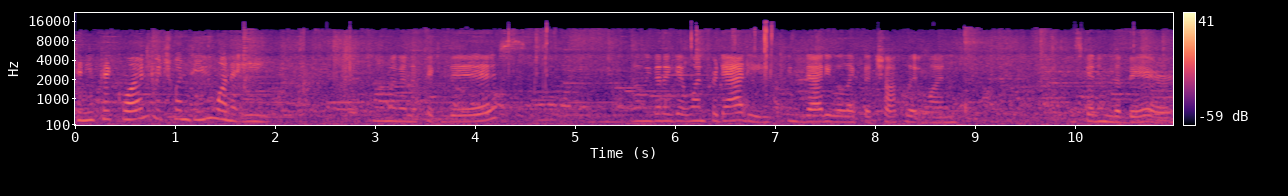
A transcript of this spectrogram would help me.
Can you pick one? Which one do you want to eat? Am I gonna pick this? Oh, and we're gonna get one for Daddy. I think Daddy will like the chocolate one. Let's get him the bear.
